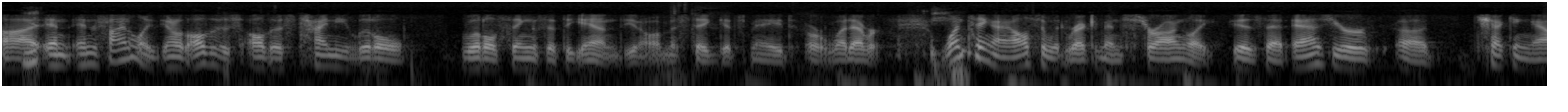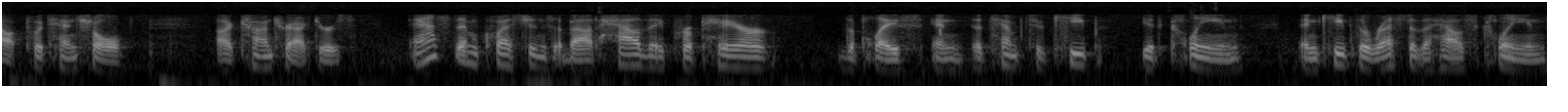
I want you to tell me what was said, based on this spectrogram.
uh, and and finally, you know, all those all those tiny little little things at the end. You know, a mistake gets made or whatever. One thing I also would recommend strongly is that as you're uh, checking out potential uh, contractors, ask them questions about how they prepare the place and attempt to keep it clean and keep the rest of the house clean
